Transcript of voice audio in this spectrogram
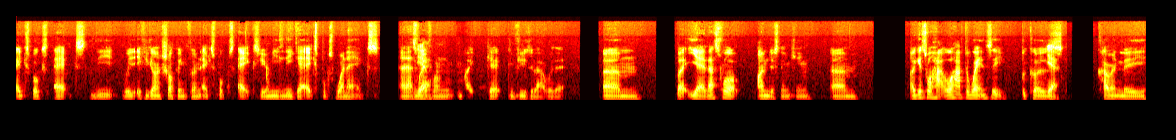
Xbox X. The if you go on shopping for an Xbox X, you immediately get Xbox One X, and that's what Yeah. everyone might get confused about with it. Um, but yeah, that's what I'm just thinking. Um, I guess we'll ha- we'll have to wait and see because Yeah. currently,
